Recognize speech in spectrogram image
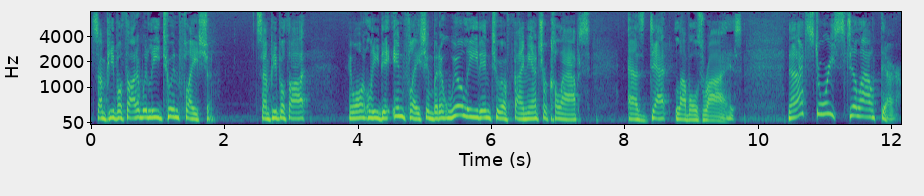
Some people thought it would lead to inflation. Some people thought it won't lead to inflation, but it will lead into a financial collapse as debt levels rise. Now, that story's still out there.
